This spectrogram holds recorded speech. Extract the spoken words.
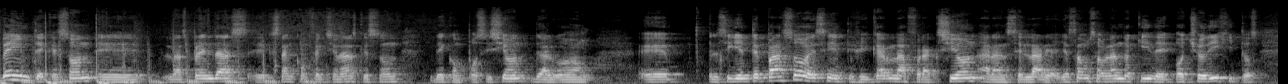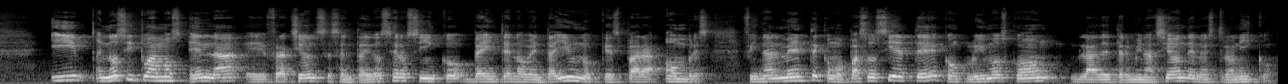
20 que son eh, las prendas eh, que están confeccionadas que son de composición de algodón. El siguiente paso es identificar la fracción arancelaria. Ya estamos hablando aquí de 8 dígitos. Y nos situamos en la eh, fracción 6205-2091, que es para hombres. Finalmente, como paso 7, concluimos con la determinación de nuestro NICO.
